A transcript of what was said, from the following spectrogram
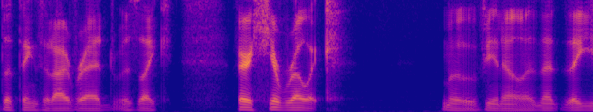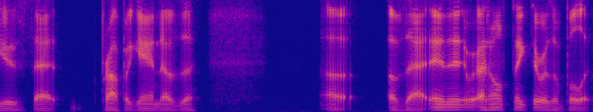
the things that I've read was like very heroic move, you know, and that they used that propaganda of the uh, of that, and it, I don't think there was a bullet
